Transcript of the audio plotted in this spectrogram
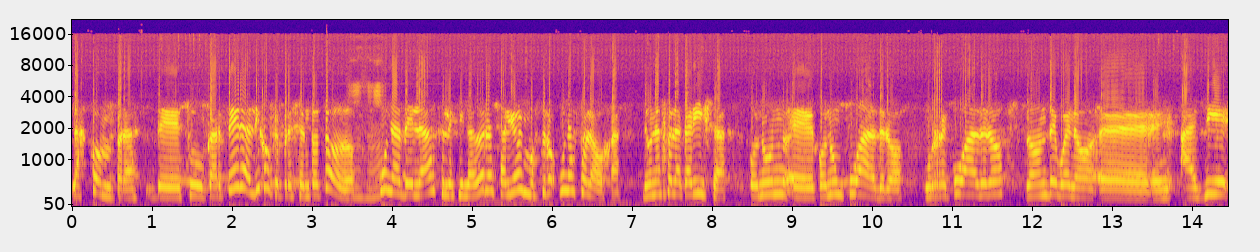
las compras de su cartera, dijo que presentó todo. Una de las legisladoras salió y mostró una sola hoja, de una sola carilla, con un, eh, con un cuadro, un recuadro, donde, bueno, eh, eh, allí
